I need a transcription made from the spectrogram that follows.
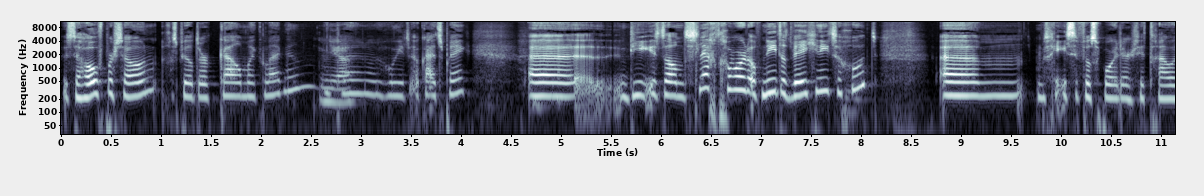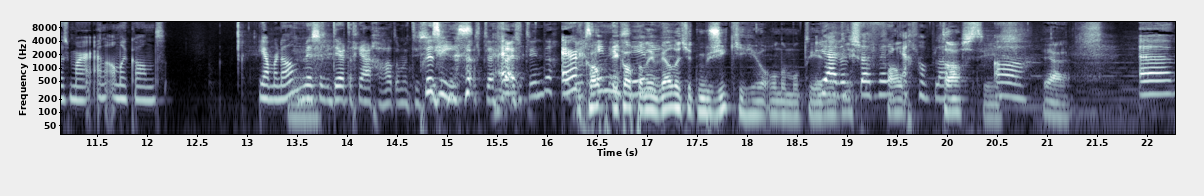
Dus de hoofdpersoon, gespeeld door Kyle MacLachlan, Ja. eh, hoe je het ook uitspreekt, eh, die is dan slecht geworden of niet, dat weet je niet zo goed. Ehm, misschien iets te veel spoilers dit trouwens, maar aan de andere kant, jammer dan. Mensen hebben 30 jaar gehad om het te Precies. zien. Of 25. Ergens Ik hoop, in ik hoop alleen wel dat je het muziekje hieronder monteert. Ja, dat- dat ben ik echt van plan. Fantastisch. Oh. Ja. Ehm,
